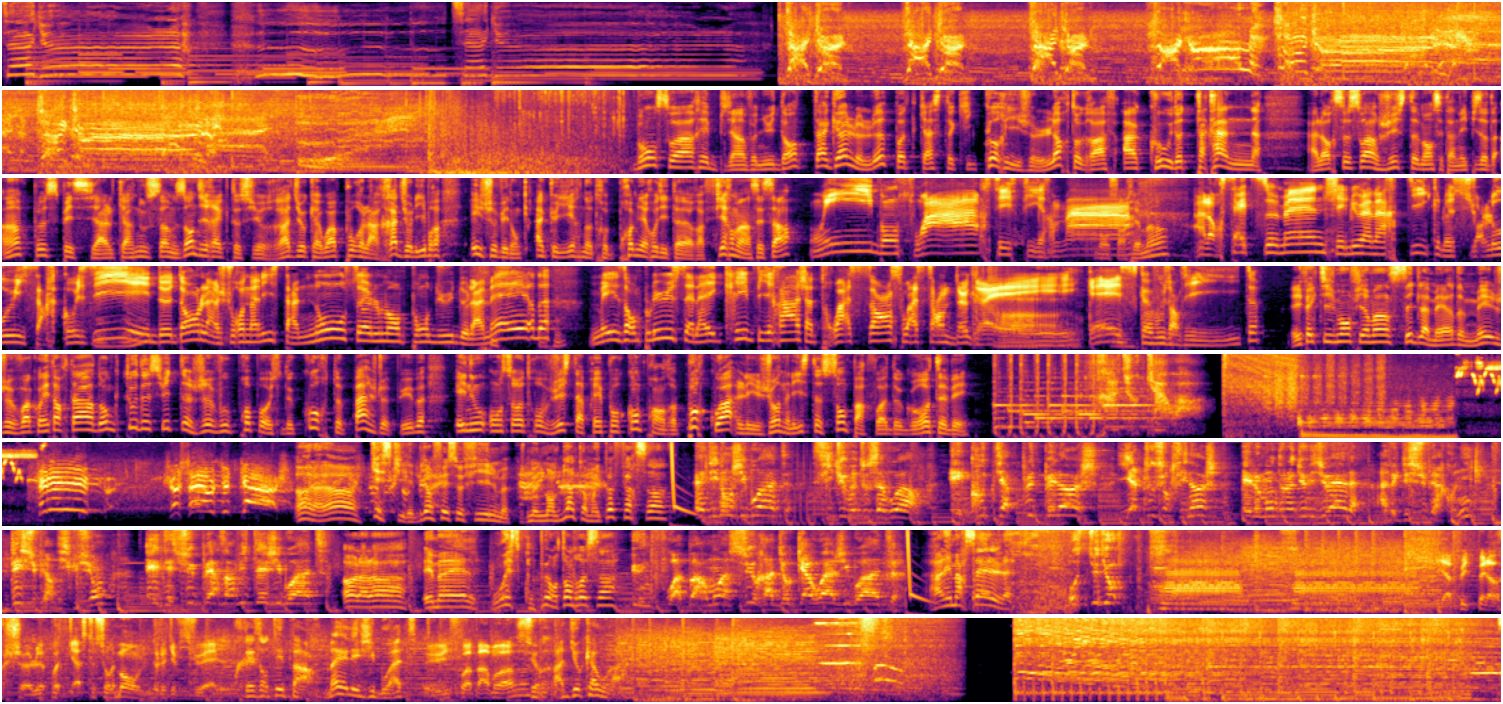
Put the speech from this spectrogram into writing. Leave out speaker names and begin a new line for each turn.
Ta gueule, ouh, ta gueule.
Ta gueule. Ta gueule. Ta gueule. Ta gueule. Ta gueule. Ta gueule.
Bonsoir et bienvenue dans Ta gueule, le podcast qui corrige l'orthographe à coups de tatane. Alors ce soir justement c'est un épisode un peu spécial car nous sommes en direct sur Radio Kawa pour la radio libre et je vais donc accueillir notre premier auditeur, Firmin, c'est ça?
Oui, bonsoir, c'est Firmin.
Bonsoir Firmin.
Alors cette semaine, j'ai lu un article sur Louis Sarkozy et dedans la journaliste a non seulement pondu de la merde, mais en plus elle a écrit virage à 360 degrés. Qu'est-ce que vous en dites?
Effectivement, Firmin, c'est de la merde, mais je vois qu'on est en retard, donc tout de suite, je vous propose de courtes pages de pub, et nous, on se retrouve juste après pour comprendre pourquoi les journalistes sont parfois de gros teubés.
Radio Kawa.
Je sais où tu te caches
Oh là là, qu'est-ce qu'il est bien fait ce film? Je me demande bien comment ils peuvent faire ça.
Eh dis donc Giboite, si tu veux tout savoir, écoute, y a plus de péloche, y a tout sur Cinoche et le monde de l'audiovisuel, avec des super chroniques, des super discussions et des super invités Giboite.
Oh là là, Emmaël, où est-ce qu'on peut entendre ça?
Une fois par mois sur Radio Kawa Giboite.
Allez Marcel Au studio
Il y a plus de péloche, le podcast sur le monde de l'audiovisuel.
présenté par Maël et Giboite
Une fois par mois.
sur Radio Kawa.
